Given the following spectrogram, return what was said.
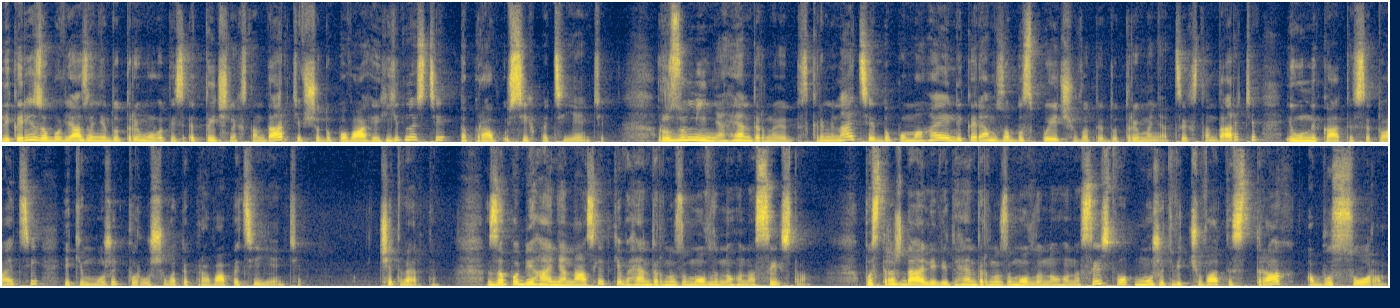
Лікарі зобов'язані дотримуватись етичних стандартів щодо поваги гідності та прав усіх пацієнтів. Розуміння гендерної дискримінації допомагає лікарям забезпечувати дотримання цих стандартів і уникати ситуацій, які можуть порушувати права пацієнтів. Четверте запобігання наслідків гендерно зумовленого насильства. Постраждалі від гендерно зумовленого насильства можуть відчувати страх або сором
